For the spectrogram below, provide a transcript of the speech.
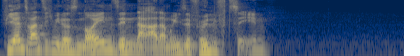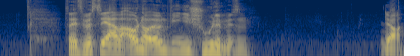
24 minus 9 sind nach Adam Riese 15. So, jetzt wirst du ja aber auch noch irgendwie in die Schule müssen. ja.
